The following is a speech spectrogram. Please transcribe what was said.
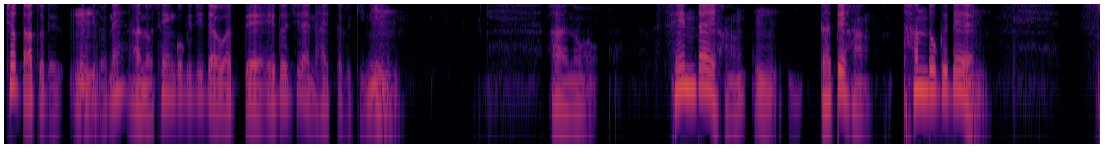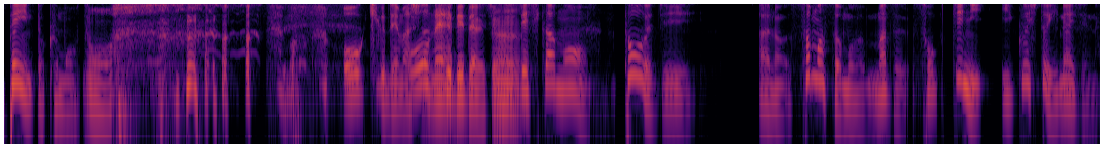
ちょっと後でだけどね、あの戦国時代終わって江戸時代に入った時に、うん。あの仙台藩うん。伊達藩単独うでん。スペインと組もうと、大きく出ましたね。大きく出たでしょ、うん。でしかも当時あのそもそもまずそっちに行く人いないじゃない。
